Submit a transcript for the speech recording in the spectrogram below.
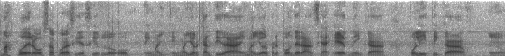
más poderosa, por así decirlo, en, mayor cantidad, en mayor preponderancia étnica, política, em,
